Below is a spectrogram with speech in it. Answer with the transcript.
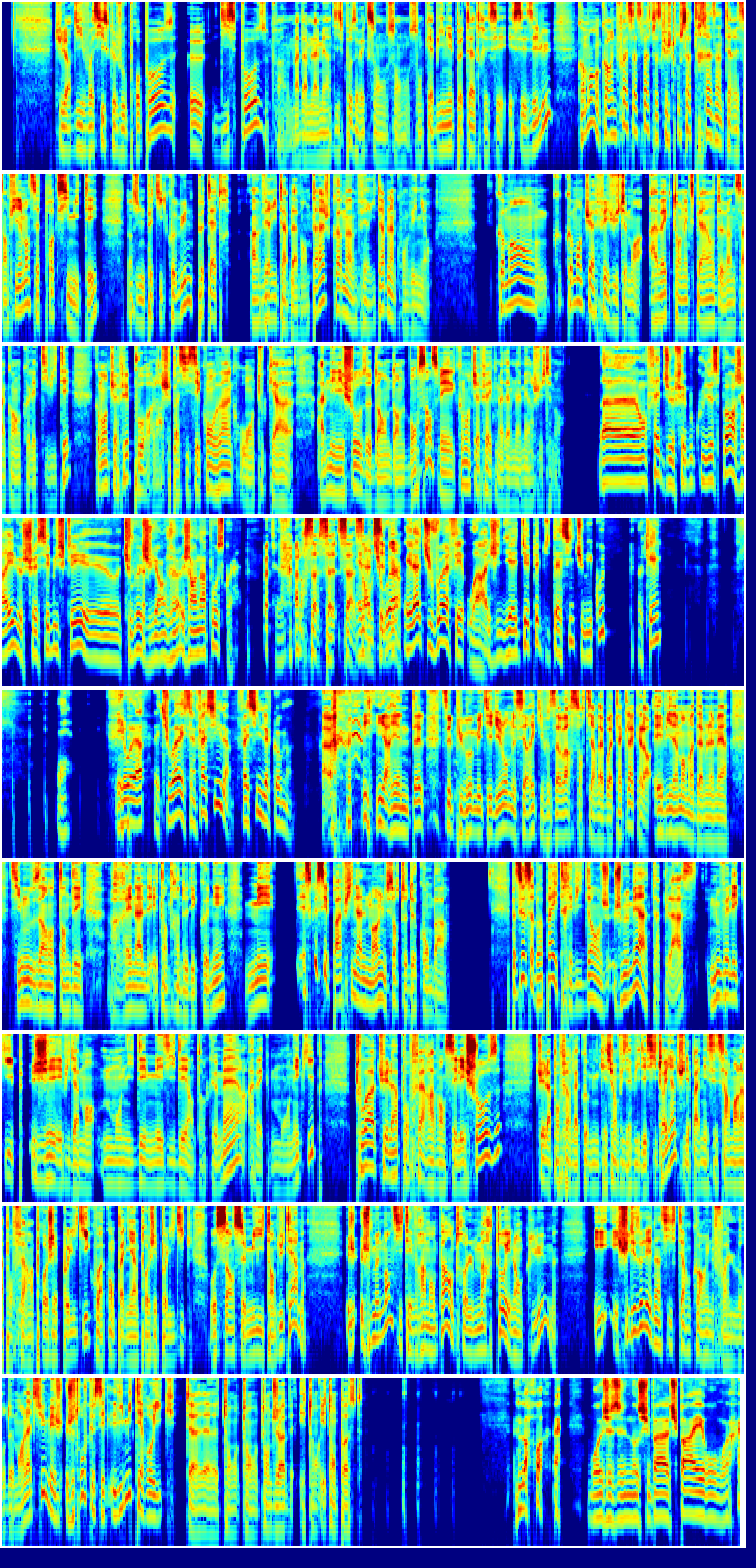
tu leur dis voici ce que je vous propose. Eux disposent, enfin Madame la maire dispose avec son, son, cabinet peut-être et ses, et ses élus. Comment encore une fois ça se passe? Parce que je trouve ça très intéressant. Finalement, cette proximité dans une petite commune peut être un véritable avantage comme un véritable inconvénient. Comment, comment tu as fait justement avec ton expérience de 25 ans en collectivité Comment tu as fait pour, alors je sais pas si c'est convaincre ou en tout cas amener les choses dans, dans le bon sens, mais comment tu as fait avec Madame la maire justement? Bah, en fait, je fais beaucoup de sport. J'arrive, je suis assez musclé et euh, tu vois, j'en impose quoi. Alors ça, ça, ça, et, là, tu vois, bien. et là, tu vois, elle fait, ouais, j'ai dit, tu t'assis, tu m'écoutes, ok? Et, voilà. Et tu vois, c'est facile, facile la com. Il n'y a rien de tel, c'est le plus beau métier du monde, mais c'est vrai qu'il faut savoir sortir la boîte à claques. Alors évidemment, Madame la maire, si vous nous entendez, Reynald est en train de déconner, mais est-ce que c'est pas finalement une sorte de combat? Parce que ça doit pas être évident. Je, me mets à ta place. Nouvelle équipe, j'ai évidemment mon idée, mes idées en tant que maire avec mon équipe. Toi, tu es là pour faire avancer les choses. Tu es là pour faire de la communication vis-à-vis des citoyens. Tu n'es pas nécessairement là pour faire un projet politique ou accompagner un projet politique au sens militant du terme. Je, me demande si tu vraiment pas entre le marteau et l'enclume. Et, je suis désolé d'insister encore une fois lourdement là-dessus, mais je, trouve que c'est limite héroïque ton, ton, ton job et ton, et ton poste. non, moi je, je, non, je suis pas, je suis pas un héros moi.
